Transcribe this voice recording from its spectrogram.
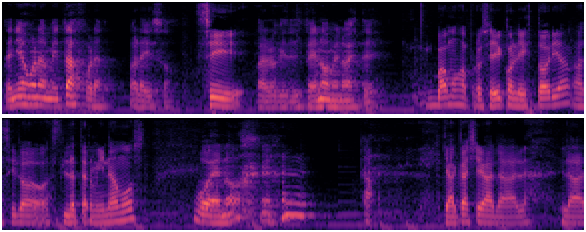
tenías una metáfora para eso. Sí. Para lo que es el fenómeno este. Vamos a proseguir con la historia, así, lo, la terminamos. Bueno. Ah, que acá llega la, la,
